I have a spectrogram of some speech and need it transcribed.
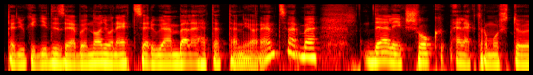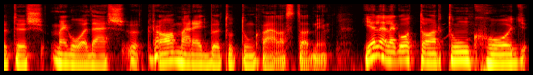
tegyük így idézőjelben, hogy nagyon egyszerűen be lehetett tenni a rendszerbe, de elég sok elektromos töltős megoldásra már egyből tudtunk választ adni. Jelenleg ott tartunk, hogy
